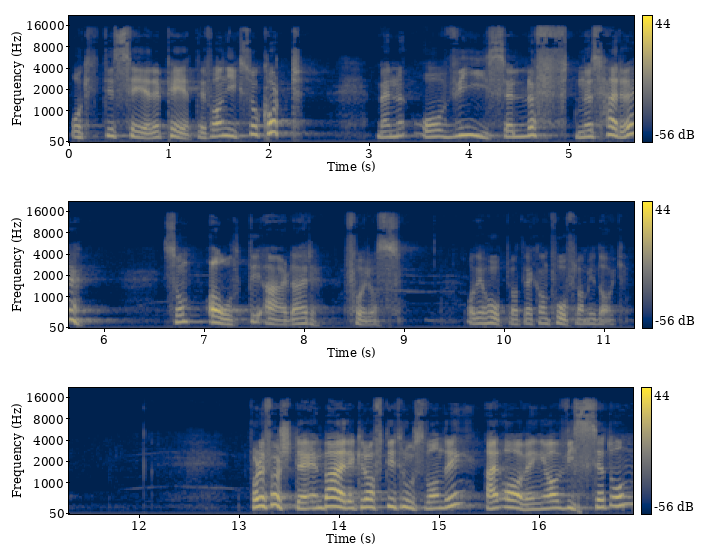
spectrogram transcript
å kritisere Peter, for han gikk så kort, men å vise løftenes herre, som alltid er der for oss. Og Det håper jeg at jeg kan få fram i dag. For det første, En bærekraftig trosvandring er avhengig av visshet om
